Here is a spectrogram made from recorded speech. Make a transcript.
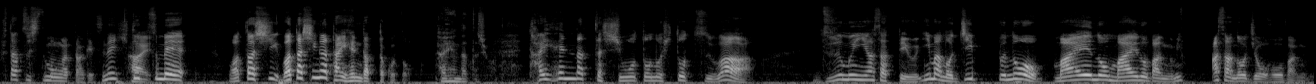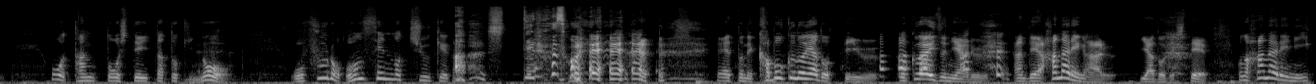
？2つ質問があったわけですね。はい。1つ目、私私が大変だったこと。大変だった仕事。大変だった仕事の一つは「ズームイン朝」っていう今の ZIP の前の前の番組朝の情報番組を担当していた時のお風呂温泉の中継があ知ってるそれ。えっとね花木の宿っていう奥会津にあるあで離れがある宿でしてこの離れに一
